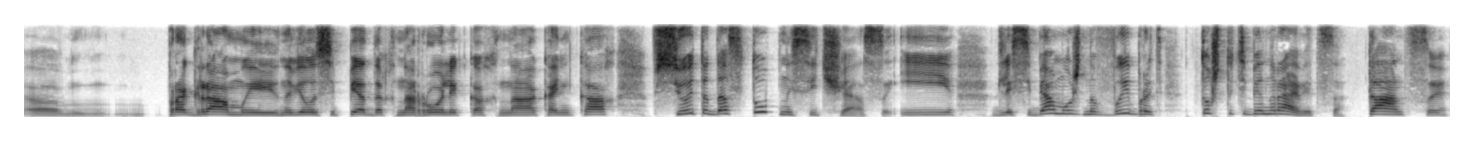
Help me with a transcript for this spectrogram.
э, программы на велосипедах, на роликах, на коньках. Все это доступно сейчас. И для себя можно выбрать то, что тебе нравится. Танцы.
